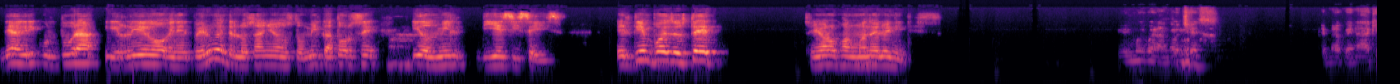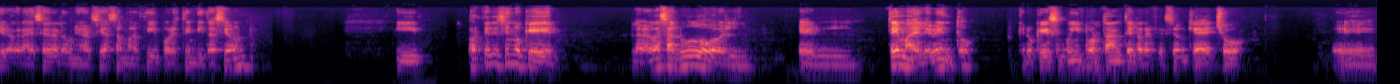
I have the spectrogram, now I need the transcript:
de Agricultura y Riego en el Perú entre los años 2014 y 2016. El tiempo es de usted, señor Juan Manuel Benítez. Muy buenas noches. Primero que nada quiero agradecer a la Universidad San Martín por esta invitación y partir diciendo que la verdad saludo el, el tema del evento. Creo que es muy importante la reflexión que ha hecho eh,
